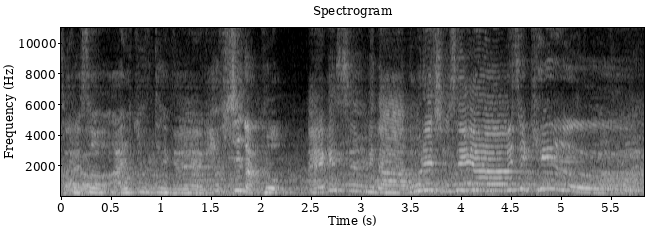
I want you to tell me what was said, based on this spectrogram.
그래서 아이 컨택을 합시다. 곧. 알겠습니다. 노래 주세요. 뮤직 큐!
